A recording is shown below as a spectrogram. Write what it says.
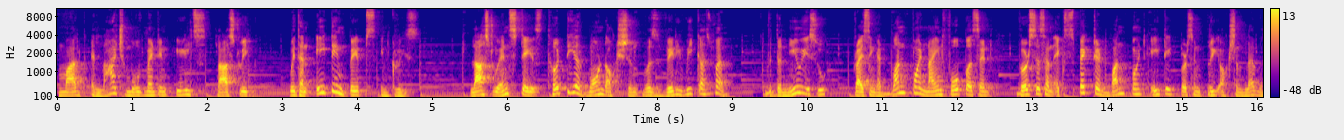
marked a large movement in yields last week with an 18 pips increase. Last Wednesday's 30 year bond auction was very weak as well, with the new issue pricing at 1.94% versus an expected 1.88% pre auction level.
